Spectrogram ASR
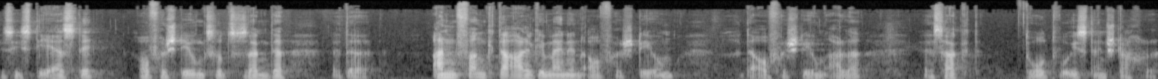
Es ist die erste Auferstehung, sozusagen der, der Anfang der allgemeinen Auferstehung, der Auferstehung aller. Er sagt, Tod, wo ist dein Stachel?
